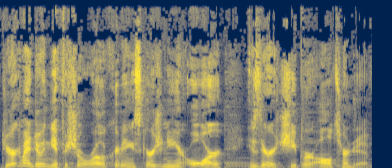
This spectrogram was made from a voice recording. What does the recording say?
Do you recommend doing the official Royal Caribbean excursion here, or is there a cheaper alternative?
